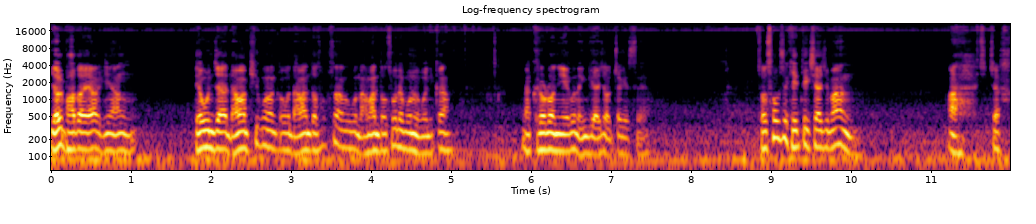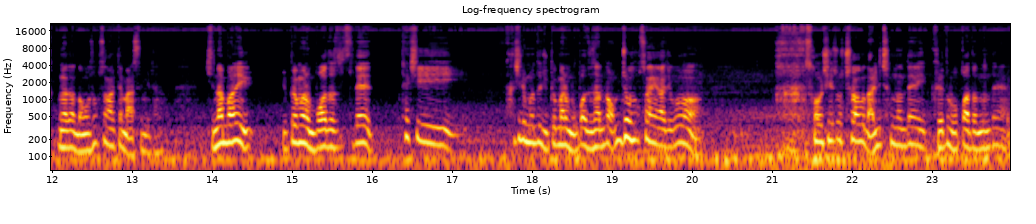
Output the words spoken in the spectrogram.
열 받아야 그냥 내 혼자 나만 피곤한 거고 나만 더 속상하고 나만 더 손해 보는 거니까 그냥 그러려니 하고 남겨야지 어쩌겠어요. 저 서울서 개택시 하지만 아 진짜 가끔가다 너무 속상할 때 많습니다. 지난번에 600만 원못 받았을 때 택시 하시는 분들 600만 원 못 받은 사람들 엄청 속상해가지고 하, 서울시에 쫓아가고 난리 쳤는데 그래도 못 받았는데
